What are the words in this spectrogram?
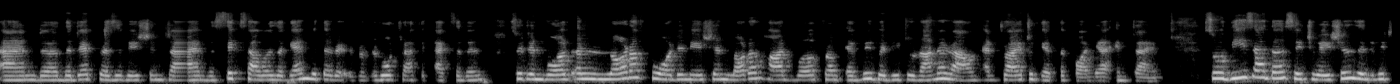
and uh, the dead preservation time was six hours again with a road traffic accident. So it involved a lot of coordination, a lot of hard work from everybody to run around and try to get the cornea in time. So these are the situations in which,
